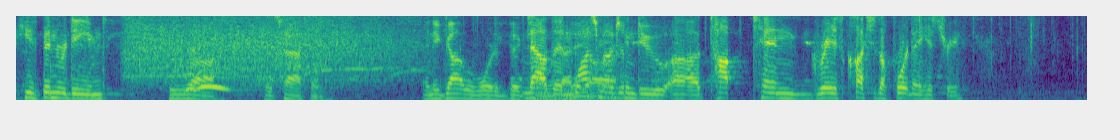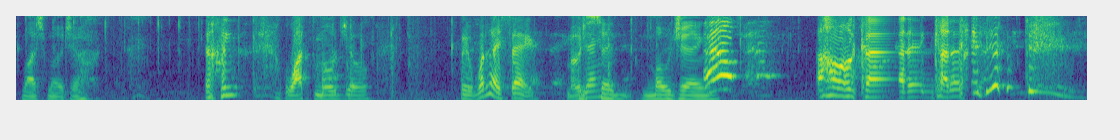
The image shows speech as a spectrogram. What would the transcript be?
he's been redeemed. Hoorah. It's happened. And he got rewarded big time. Now then, Watch AR. Mojo can do uh, top 10 greatest clutches of Fortnite history. Watch Mojo. Watch Mojo. Wait, what did I say? You Mojang? said Mojang. help. oh, cut it, cut it.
